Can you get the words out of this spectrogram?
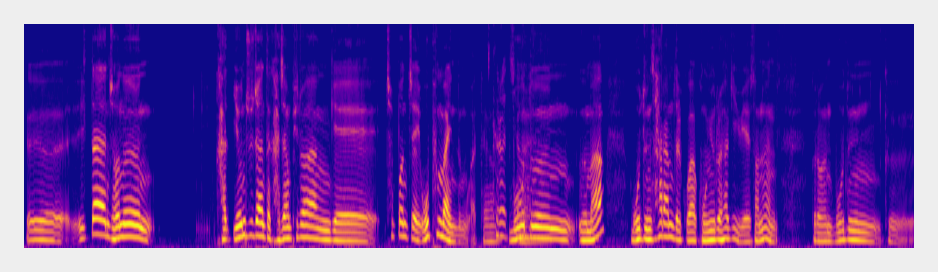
그, 일단 저는 가- 연주자한테 가장 필요한 게 첫 번째 오픈 마인드인 것 같아요. 그렇죠. 모든 음악, 모든 사람들과 공유를 하기 위해서는 그런 모든 그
